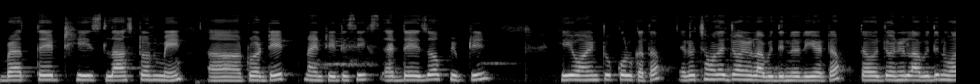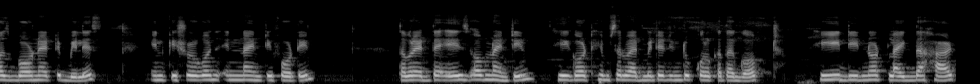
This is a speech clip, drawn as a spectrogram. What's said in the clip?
birthed his last on May uh, 28, 1986 at the age of 15 he went to Kolkata এটা হচ্ছে আমাদের জয়নুল আবেদিনের ইয়েটা। তাও Zainul Abedin was born at a village in Kishoreganj in ninety fourteen তারপর at the age of nineteen he got himself admitted into Kolkata government he did not like the art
